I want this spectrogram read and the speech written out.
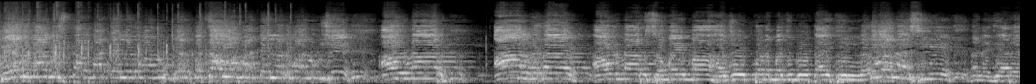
ઘેરના વિસ્તાર માટે આવનાર સમયમાં હજુ પણ મજબૂતાઈથી લડવાના છીએ. અને જ્યારે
